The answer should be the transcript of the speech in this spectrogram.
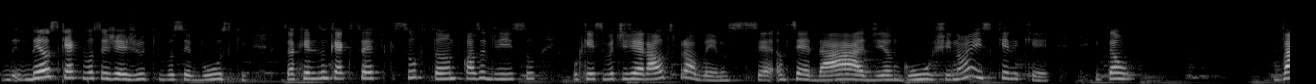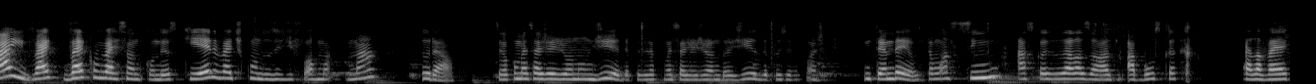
Deus quer que você jejue, que você busque, só que Ele não quer que você fique surtando por causa disso, porque isso vai te gerar outros problemas, ansiedade, angústia, e não é isso que Ele quer. Então, vai, vai, vai conversando com Deus, que Ele vai te conduzir de forma natural. Você vai começar jejuando um dia, depois você vai começar jejuando dois dias, depois você vai começar... Entendeu? Então, assim, as coisas, elas vão, a busca, ela vai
